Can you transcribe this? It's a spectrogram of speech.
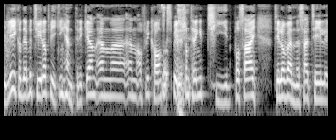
ulik. og Det betyr at Viking henter ikke en, en, eh, en afrikansk spiller som trenger tid på seg til å venne seg til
